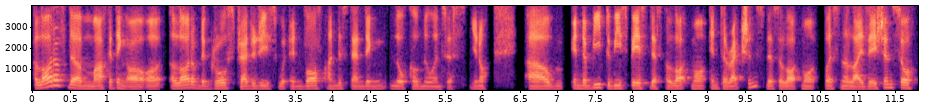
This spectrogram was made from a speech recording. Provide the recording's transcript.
a lot of the marketing or, or, a lot of the growth strategies would involve understanding local nuances. You know, uh, in the B2B space, there's a lot more interactions, there's a lot more personalization. So,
